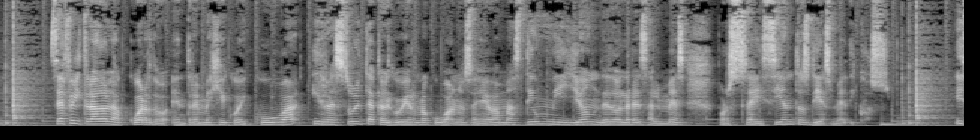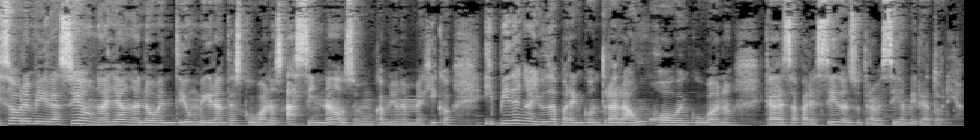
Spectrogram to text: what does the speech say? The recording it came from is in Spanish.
Se ha filtrado el acuerdo entre México y Cuba y resulta que el gobierno cubano se lleva más de un millón de dólares al mes por 610 médicos. Y sobre migración, hallan a 91 migrantes cubanos asignados en un camión en México y piden ayuda para encontrar a un joven cubano que ha desaparecido en su travesía migratoria.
